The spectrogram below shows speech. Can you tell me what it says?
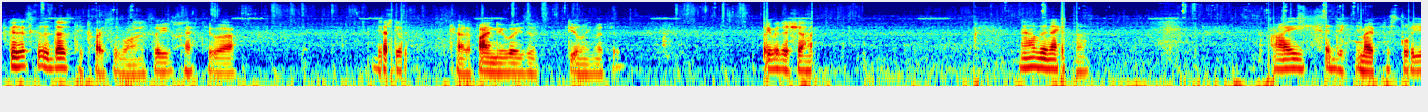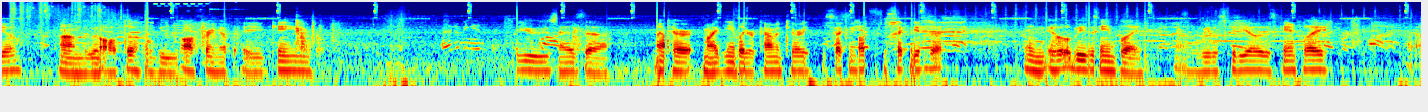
because it's because it does take twice as long, so you just have to uh, you have to try to find new ways of dealing with it. Give it a shot. Now the next. Uh, I said in my pistol video on the Alta, I'll be offering up a game use as a my gameplay or commentary the second the second game set. And it will be this gameplay. Uh, it will be this video this gameplay. Uh,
